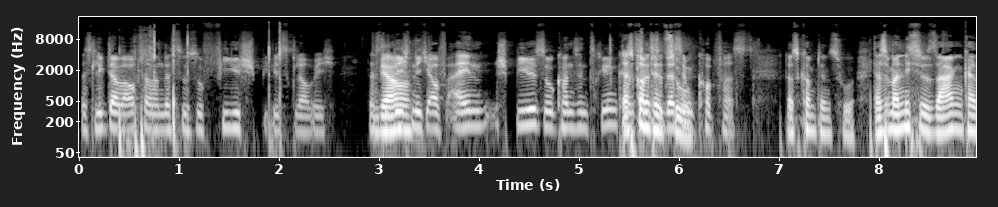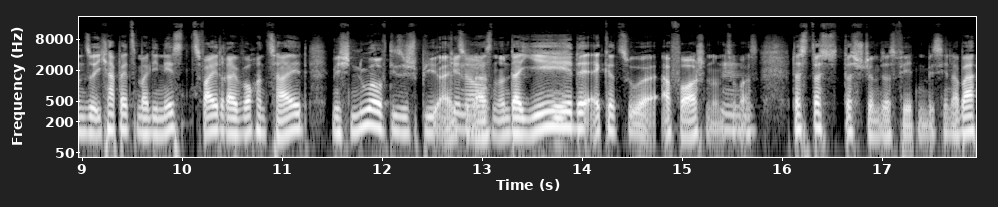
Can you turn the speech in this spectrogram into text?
Das liegt aber auch daran, dass du so viel spielst, glaube ich. Dass Ja. du dich nicht auf ein Spiel so konzentrieren kannst, dass du das hinzu. im Kopf hast. Das kommt hinzu. Dass man nicht so sagen kann, so ich habe jetzt mal die nächsten zwei, drei Wochen Zeit, mich nur auf dieses Spiel einzulassen und da jede Ecke zu erforschen und Mhm. sowas. Das, das, das stimmt, das fehlt ein bisschen. Aber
